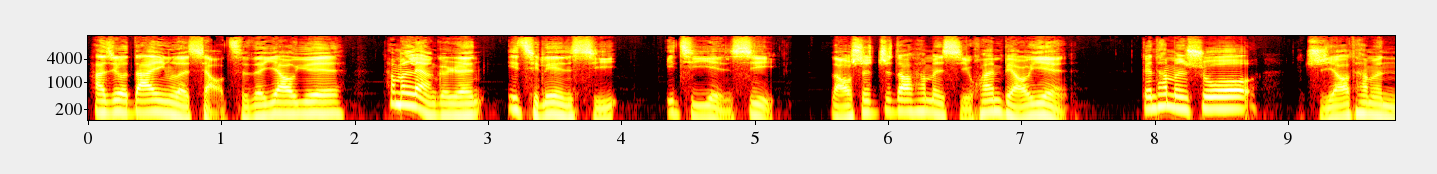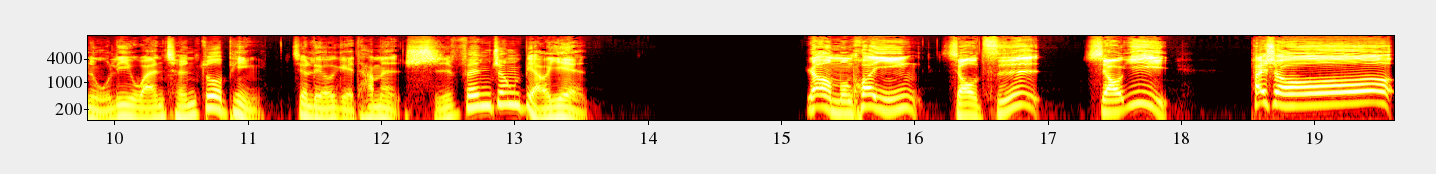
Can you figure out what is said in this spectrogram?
他就答应了小慈的邀约，他们两个人一起练习，一起演戏。老师知道他们喜欢表演，跟他们说，只要他们努力完成作品，就留给他们十分钟表演。让我们欢迎小慈、小易，拍手！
